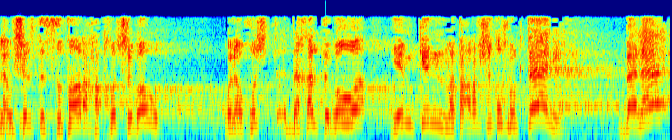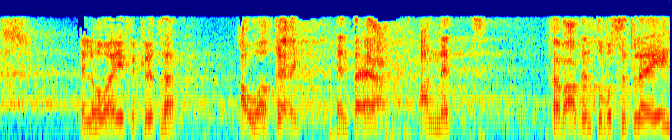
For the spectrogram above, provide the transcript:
لو شلت الستارة هتخش جوه ولو خشت دخلت جوه يمكن ما تعرفش تخرج تاني. بلاش! اللي هو إيه فكرتها؟ واقعي أنت قاعد على النت. فبعدين تبص تلاقي إيه؟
